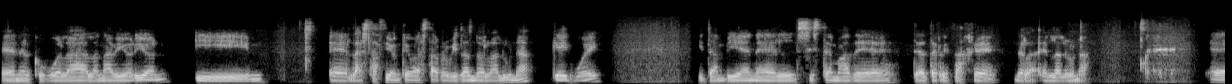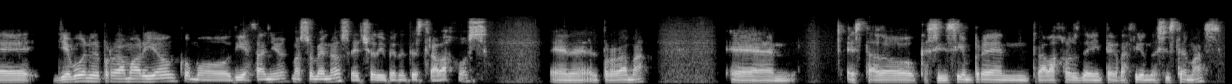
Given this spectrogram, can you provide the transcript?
en el que vuela la nave Orión y eh, la estación que va a estar orbitando la Luna, Gateway, y también el sistema de, aterrizaje en la Luna. Eh, llevo en el programa Orión como 10 años más o menos, he hecho diferentes trabajos en el programa. he estado casi siempre en trabajos de integración de sistemas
